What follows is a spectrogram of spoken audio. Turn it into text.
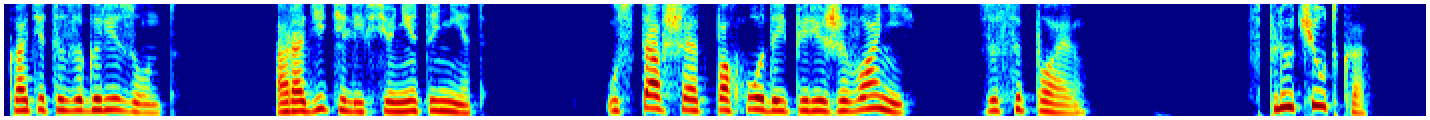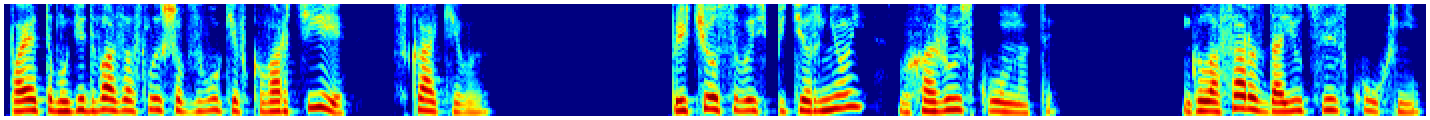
катится за горизонт, а родителей все нет и нет. Уставшая от похода и переживаний, Засыпаю. Сплю чутко, поэтому едва заслышав звуки в квартире, вскакиваю. Причесываясь пятерней, выхожу из комнаты. Голоса раздаются из кухни.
